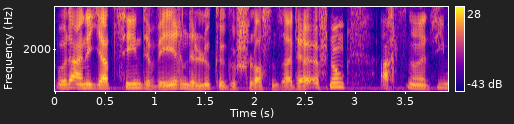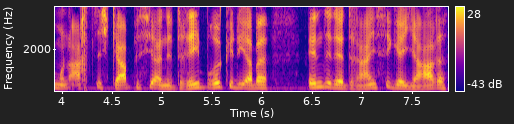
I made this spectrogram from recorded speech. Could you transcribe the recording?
wurde eine Jahrzehnte währende Lücke geschlossen. Seit der Eröffnung 1887 gab es hier eine Drehbrücke, die aber Ende der 30er Jahre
